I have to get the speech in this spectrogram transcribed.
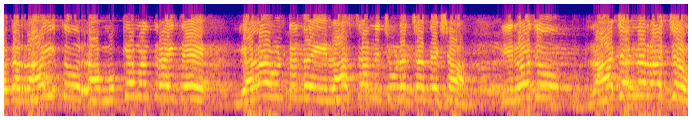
ఒక రైతు ముఖ్యమంత్రి అయితే ఎలా ఉంటుందో ఈ రాష్ట్రాన్ని చూడొచ్చు అధ్యక్ష. ఈరోజు రాజన్న రాజ్యం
